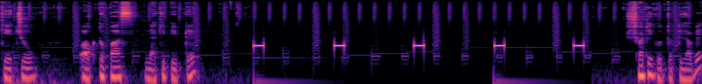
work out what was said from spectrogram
কেঁচো, অক্টোপাস নাকি পিঁপড়ে? সঠিক উত্তরটি হবে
